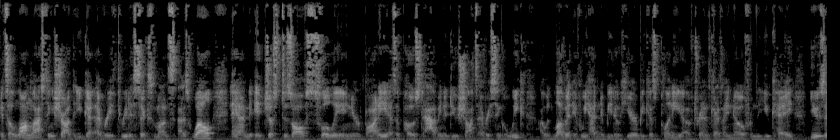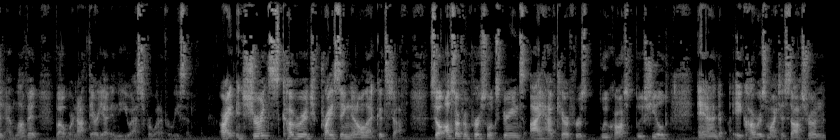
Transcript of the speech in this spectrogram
It's a long-lasting shot that you get every three to six months as well, and it just dissolves slowly in your body as opposed to having to do shots every single week. I would love it if we had Nebido here because plenty of trans guys I know from the UK use it and love it, but we're not there yet in the US for whatever reason. All right, insurance coverage, pricing, and all that good stuff. So I'll start from personal experience. I have CareFirst Blue Cross Blue Shield, and it covers my testosterone,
